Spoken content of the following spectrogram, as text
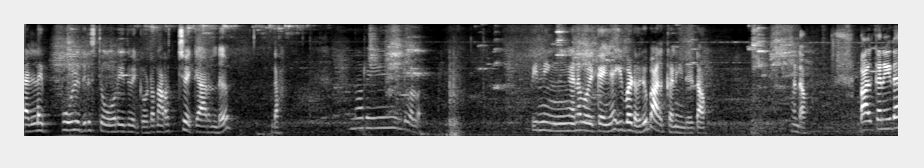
വെള്ളം എപ്പോഴും ഇതിൽ സ്റ്റോർ ചെയ്ത് വെക്കും കേട്ടോ നിറച്ച് വെക്കാറുണ്ട്. എന്താ നിറയുണ്ട് വെള്ളം. പിന്നെ ഇങ്ങനെ പോയി കഴിഞ്ഞാൽ ഇവിടെ ഒരു ബാൽക്കണി ഉണ്ട് കേട്ടോ കണ്ടോ? ബാൽക്കണിയുടെ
